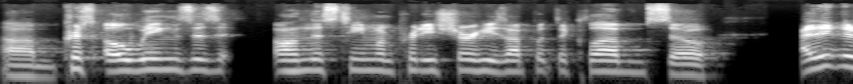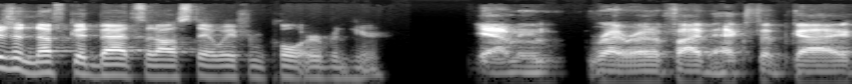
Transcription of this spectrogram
Um, Chris Owings is on this team. I'm pretty sure he's up with the club. So I think there's enough good bats that I'll stay away from Cole Irvin here. Yeah, I mean, right around a five xFIP guy.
